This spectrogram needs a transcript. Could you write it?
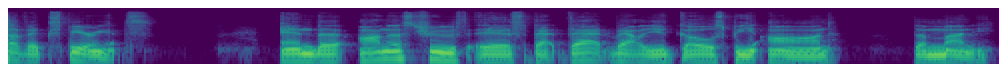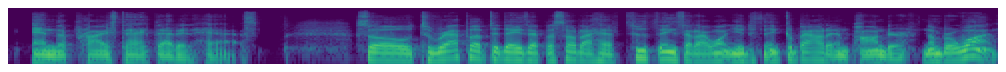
of experience. And the honest truth is that that value goes beyond the money and the price tag that it has. So, to wrap up today's episode, I have two things that I want you to think about and ponder. Number one,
